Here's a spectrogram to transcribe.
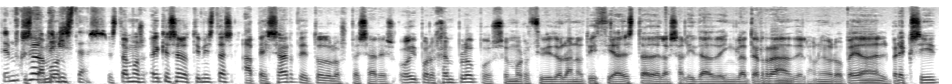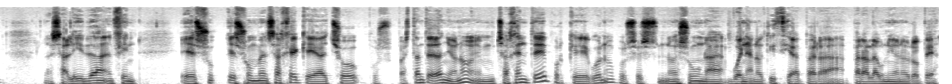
Tenemos que ser optimistas. Estamos, hay que ser optimistas a pesar de todos los pesares. Hoy, por ejemplo, pues hemos recibido la noticia esta de la salida de Inglaterra de la Unión Europea, el Brexit, la salida, en fin es, es, un mensaje que ha hecho pues bastante daño en mucha gente porque bueno pues no es una buena noticia para, para la Unión Europea.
